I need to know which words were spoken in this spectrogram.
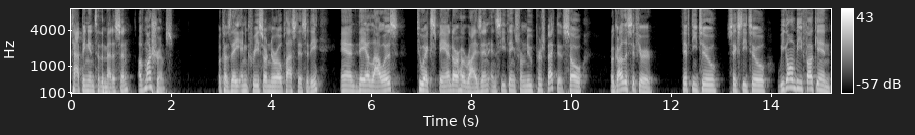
tapping into the medicine of mushrooms because they increase our neuroplasticity and they allow us to expand our horizon and see things from new perspectives. So, regardless if you're 52, 62, we going to be fucking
